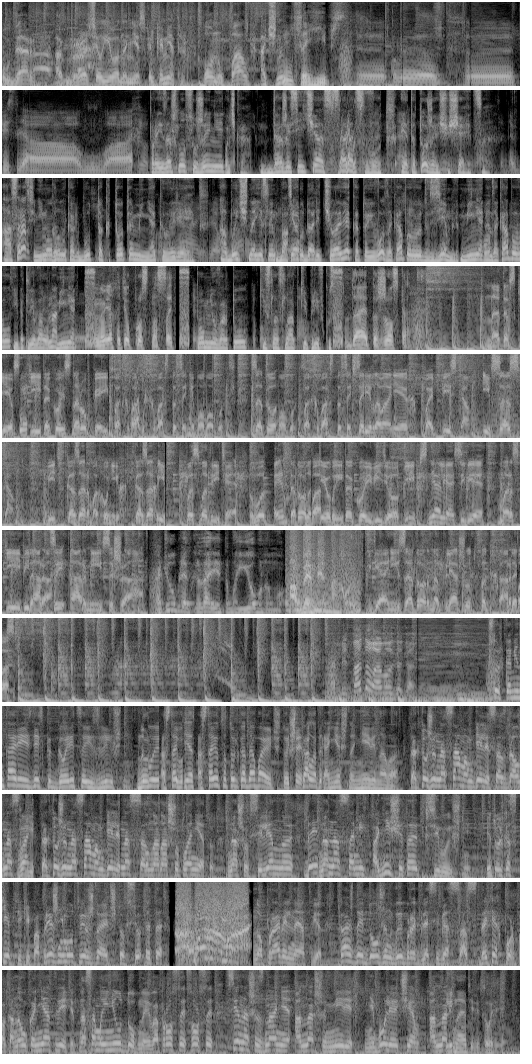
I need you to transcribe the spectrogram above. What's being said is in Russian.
Удар отбросил его на несколько метров. Он упал, очнулся. гипс. після влува Произошло сужение почка. Даже сейчас, раз вот, это тоже ощущается. А сразу не могу, как будто кто-то меня ковыряет. Обычно, если батя ударит человека, то его закапывают в землю. Меня он закапывал и отливал на меня. Ну, я хотел просто нассать. Помню во рту кисло-сладкий привкус. Да, это жестко. Натовские пски такой сноровкой похвал хвастаться не могут. Зато могут похвастаться в соревнованиях по писькам и соскам. Ведь в казармах у них казах и... Посмотрите, вот это долбоёбы такой видеоклип сняли о себе морские пидорасы армии США. Хочу, блядь, сказать этому ебаному где они задорно пляшут под хардбас. Беспонтовая музыка. Что ж, комментарии здесь, как говорится, излишни. Но вы оставите, остается только добавить, что Шкала, конечно, не виноват. Так кто же на самом деле создал нас? Так кто же на самом деле нас создал на нашу планету, нашу Вселенную, да и на нас самих? Одни считают Всевышний. И только скептики по-прежнему утверждают, что все это но правильный ответ каждый должен выбрать для себя САС до тех пор, пока наука не ответит на самые неудобные вопросы, сорсы, все наши знания о нашем мире не более чем о нашей территории.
